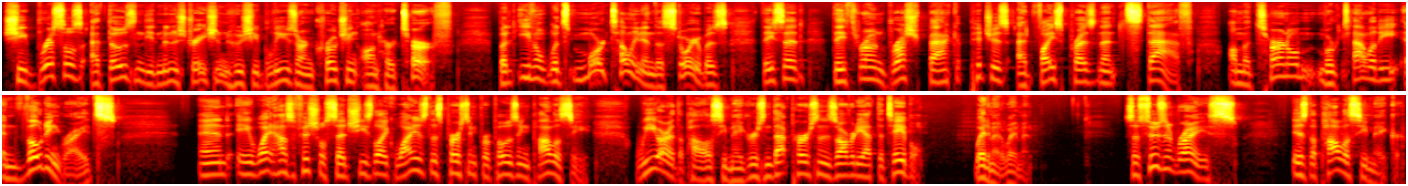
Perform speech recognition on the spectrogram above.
She bristles at those in the administration who she believes are encroaching on her turf. But even what's more telling in the story was they said they thrown brushback pitches at vice president staff on maternal mortality and voting rights and a White House official said, She's like, Why is this person proposing policy? We are the policymakers, and that person is already at the table. Wait a minute, wait a minute. So Susan Rice is the policymaker,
